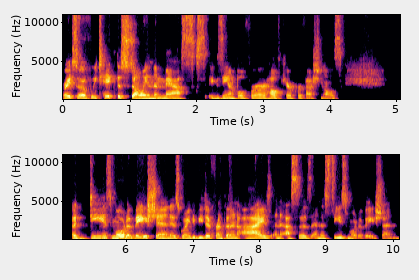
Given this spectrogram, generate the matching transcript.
right so if we take the sewing the masks example for our healthcare professionals a D's motivation is going to be different than an I's, an S's, and a C's motivation.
